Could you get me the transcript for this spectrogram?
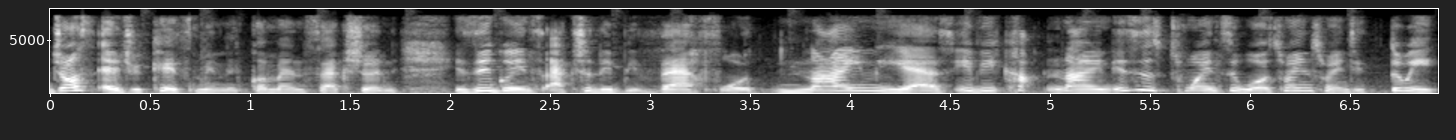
just educates me in the comment section is it going to actually be there for nine years? If you count nine this is 20 or 2023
